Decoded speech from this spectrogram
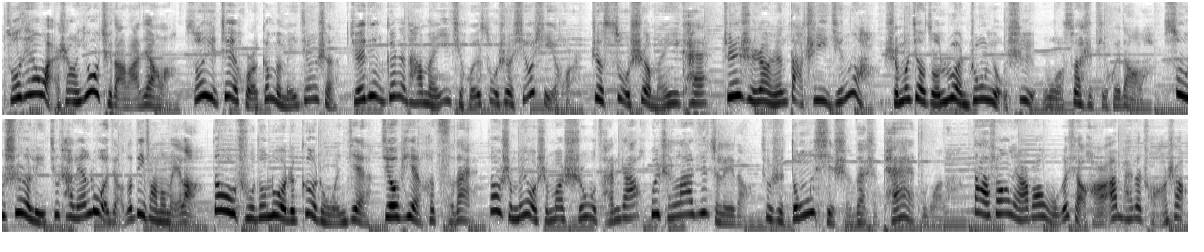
昨天晚上又去打麻将了，所以这会儿根本没精神，决定跟着他们一起回宿舍休息一会儿。这宿舍门一开，真是让人大吃一惊啊！什么叫做乱中有序？我算是体会到了。宿舍里就差连落脚的地方都没了，到处都落着各种文件、胶片和磁带，倒是没有什么食物残渣、灰尘垃圾之类的，就是东西实在是太多了。大方脸把五个小孩安排在床上。上，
